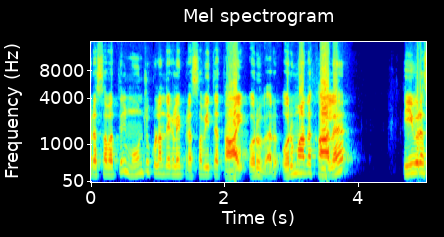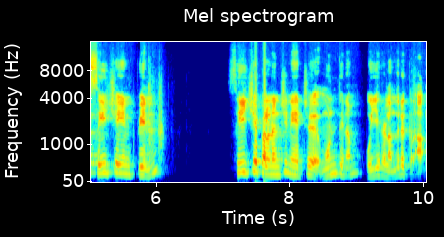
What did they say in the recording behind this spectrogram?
பிரசவத்தில் மூன்று குழந்தைகளை பிரசவித்த தாய் ஒருவர் ஒரு மாத கால தீவிர சிகிச்சையின் பின் சிகிச்சை பலனின்றி நேற்று முன்தினம் உயிரிழந்திருக்கிறார்.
